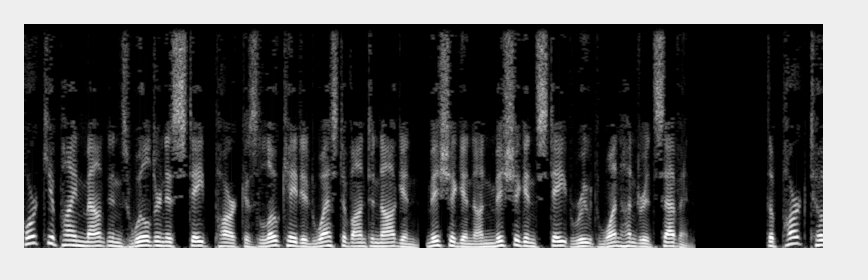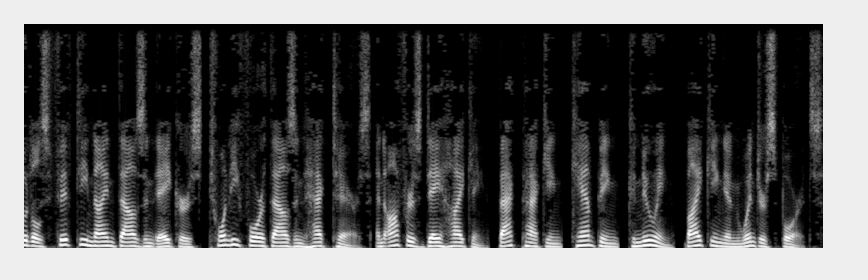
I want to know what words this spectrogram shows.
Porcupine Mountains Wilderness State Park is located west of Ontonagon, Michigan on Michigan State Route 107. The park totals 59,000 acres 24,000 hectares and offers day hiking, backpacking, camping, canoeing, biking and winter sports.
